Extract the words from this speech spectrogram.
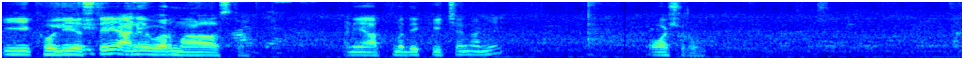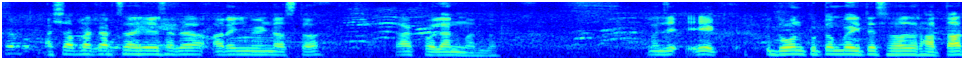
ही खोली असते आणि वर माळा असतो. आणि आतमध्ये किचन आणि वॉशरूम अशा प्रकारचं हे सगळं अरेंजमेंट असतं त्या खोल्यांमधलं. म्हणजे एक दोन कुटुंब इथे सहज राहतात.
